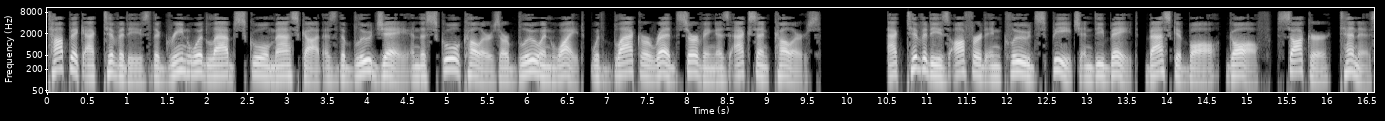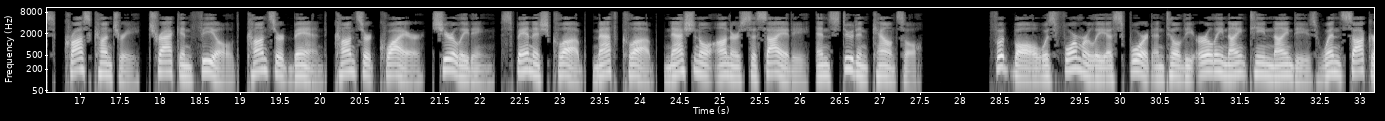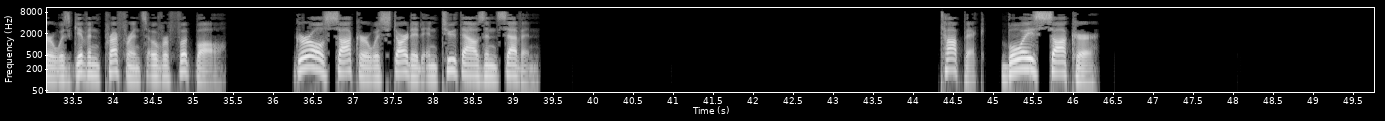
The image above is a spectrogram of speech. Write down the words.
Topic activities The Greenwood Lab school mascot is the Blue Jay and the school colors are blue and white, with black or red serving as accent colors. Activities offered include speech and debate, basketball, golf, soccer, tennis, cross-country, track and field, concert band, concert choir, cheerleading, Spanish club, math club, National Honors Society, and Student Council. Football was formerly a sport until the early 1990s when soccer was given preference over football. Girls soccer was started in 2007. Topic: Boys soccer.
